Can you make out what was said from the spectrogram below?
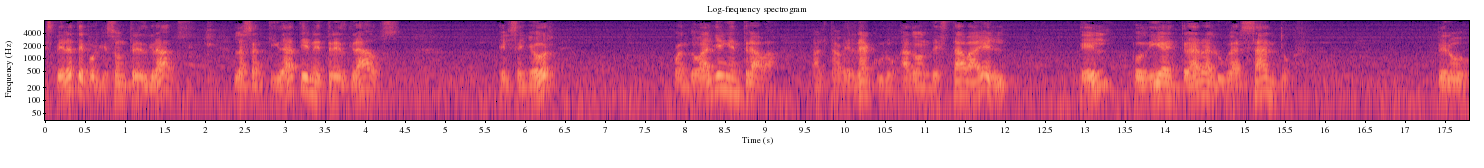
espérate porque son tres grados. La santidad tiene tres grados. El Señor, cuando alguien entraba al tabernáculo, a donde estaba Él, Él podía entrar al lugar santo, pero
